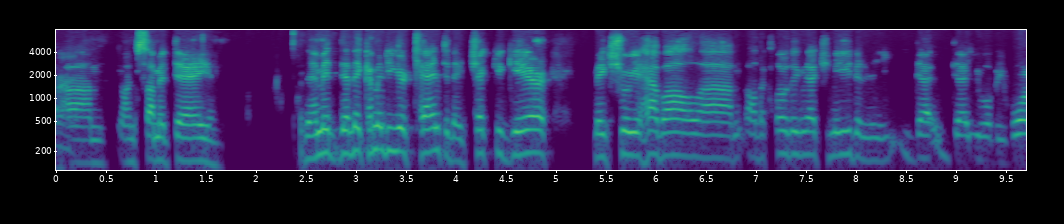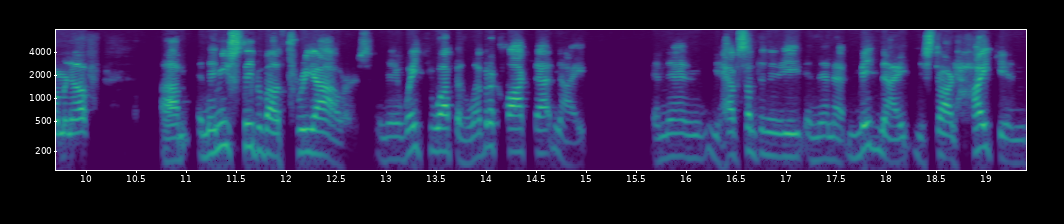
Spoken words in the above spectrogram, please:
right. um, on summit day and then, then they come into your tent and they check your gear make sure you have all um, all the clothing that you need and that, that you will be warm enough um, and then you sleep about three hours and they wake you up at 11 o'clock that night and then you have something to eat, and then at midnight you start hiking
